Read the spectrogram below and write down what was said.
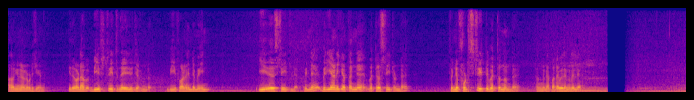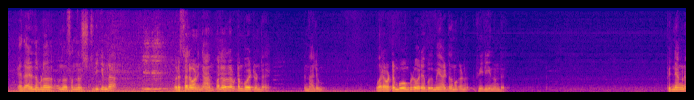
അതങ്ങനെയാണ് ഇവിടെ ചെയ്യുന്നത്? ഇതോടെ ബീഫ് സ്ട്രീറ്റ് എന്ന് എഴുതി വെച്ചിട്ടുണ്ട്. ബീഫാണ് എന്റെ മെയിൻ ഈ സ്ട്രീറ്റിൽ പിന്നെ ബിരിയാണിക്ക് തന്നെ വെറ്റർ സ്ട്രീറ്റ് ഉണ്ട് പിന്നെ ഫുഡ് സ്ട്രീറ്റ് വെറ്റുന്നുണ്ട് അങ്ങനെ പല വിധങ്ങളിൽ ഏതായാലും നമ്മൾ ഒന്ന് സന്ദർശിച്ചിരിക്കേണ്ട ഒരു സ്ഥലമാണ്. ഞാൻ പലവട്ടം പോയിട്ടുണ്ട്. എന്നാലും ഓരോ വട്ടം പോകുമ്പോഴും ഓരോ പുതുമയായിട്ട് നമുക്കാണ് ഫീൽ ചെയ്യുന്നുണ്ട്. പിന്നെ അങ്ങനെ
